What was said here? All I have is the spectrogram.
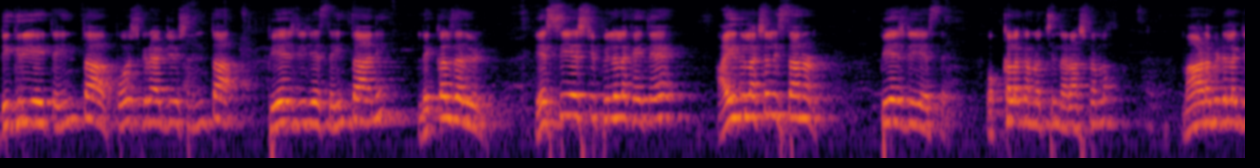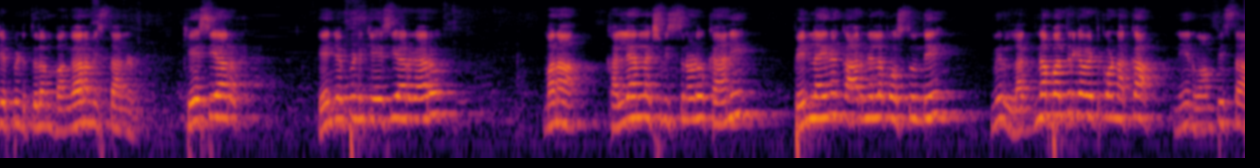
డిగ్రీ అయితే ఇంత పోస్ట్ గ్రాడ్యుయేషన్ ఇంత పిహెచ్డి చేస్తే ఇంత అని లెక్కలు చదివిండు. ఎస్సీ ఎస్టీ పిల్లలకైతే ఐదు లక్షలు ఇస్తానడు అన్నాడు పిహెచ్డి చేస్తే. ఒక్కలకన్నా వచ్చిందా రాష్ట్రంలో? మా ఆడబిడ్డలకు చెప్పిండు తులం బంగారం ఇస్తా అన్నాడు. కేసీఆర్ ఏం చెప్పిండు కేసీఆర్ గారు? మన కళ్యాణ లక్ష్మి ఇస్తున్నాడు కానీ పెళ్ళైనాక ఆరు నెలలకు వస్తుంది. మీరు లగ్న పత్రిక పెట్టుకోండి అక్క నేను పంపిస్తా.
